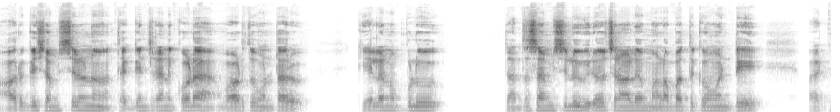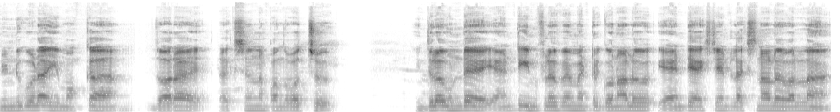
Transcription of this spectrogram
ఆరోగ్య సమస్యలను తగ్గించడానికి కూడా వాడుతూ ఉంటారు. కీళ్ళ నొప్పులు దంత సమస్యలు విరోచనాలు మలబద్ధకం వంటి వాటి నుండి కూడా ఈ మొక్క ద్వారా రక్షణ పొందవచ్చు. ఇందులో ఉండే యాంటీ ఇన్ఫ్లమేటరీ గుణాలు యాంటీ ఆక్సిడెంట్ లక్షణాల వల్ల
